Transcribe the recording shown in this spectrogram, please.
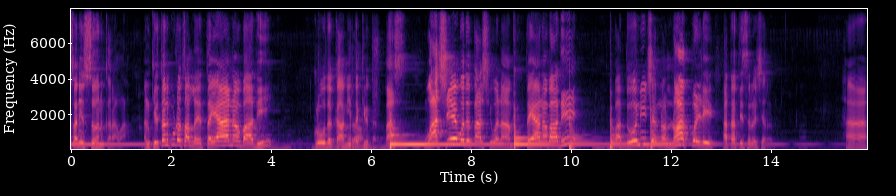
माणसाने सहन करावा. आणि कीर्तन कुठं चाललंय? तयान बाधी क्रोध कामित कीर्तन. बस. वाचे वदता शिवनाम. तयान बाधे बा दोन्ही शरण लॉक पडले. आता तिसरं शरण हा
